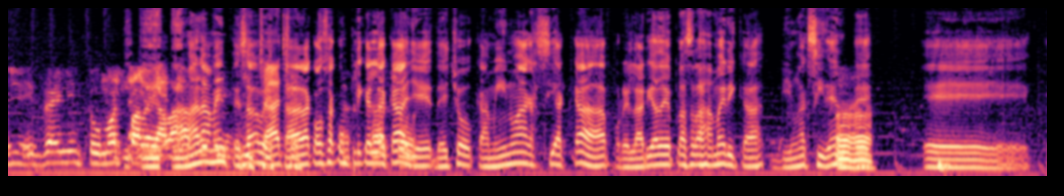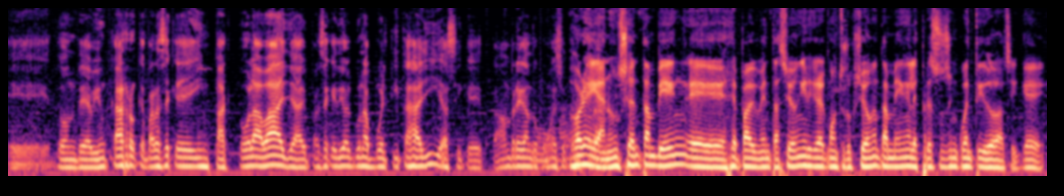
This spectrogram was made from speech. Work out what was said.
It's raining too much Y, para y- Baja. malamente, ¿sabes? Muchacho. Está la cosa complicada en la calle. De hecho, camino hacia acá, por el área de Plaza Las Américas, vi un accidente. Eh, eh, donde había un carro que parece que impactó la valla y parece que dio algunas vueltitas allí, así que estaban bregando con eso. Jorge, anuncian también eh, repavimentación y reconstrucción también en el Expreso 52, así que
